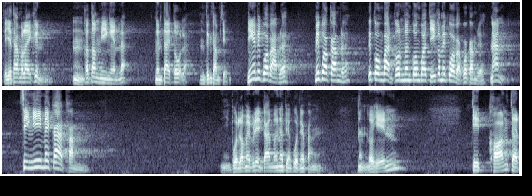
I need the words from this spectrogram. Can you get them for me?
แต่จะทำอะไรขึ้น อืมก็ต้องมีเงินละ เงินใต้โต๊ะละถึงทำเสร็จ ยังไงไม่กลัวบาปเหรอไม่กลัวกรรมเหรอหรือโกงบ้านโกงเมืองโกงภาษีก็ไม่กลัวบาปกลัวกรรมเหรอนั่น สิ่งนี้ไม่กล้าทำนี่พูดเราไม่ไปเล่นการเมืองนะเพียงพูดให้ฟังนั่นเราเห็น จิตของจัด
